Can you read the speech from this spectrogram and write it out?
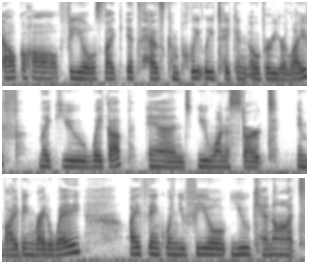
alcohol feels like it has completely taken over your life, like you wake up and you want to start imbibing right away, I think when you feel you cannot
